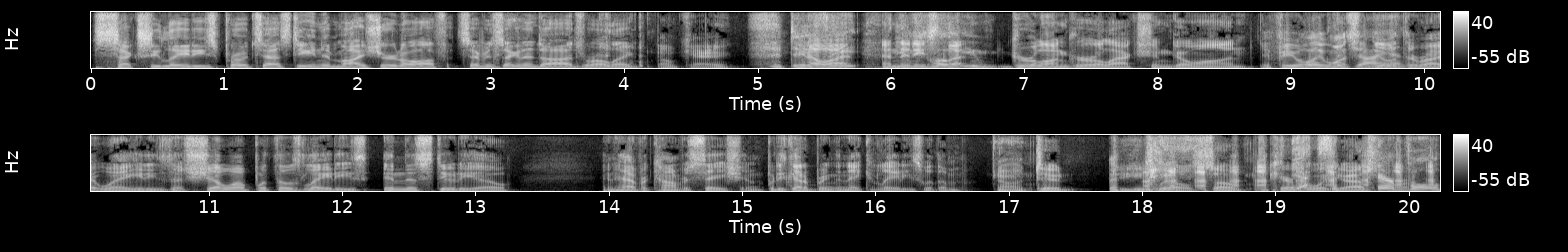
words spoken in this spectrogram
Sexy ladies protesting and my shirt off at 72nd and Dodge. We're all like, "Okay," Did You know what? and then he's po- letting you- girl on girl action go on. if he really wants to do it the right way, he needs to show up with those ladies in the studio and have a conversation. But he's got to bring the naked ladies with him. Oh, dude, he will. So be careful what you ask for. careful.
